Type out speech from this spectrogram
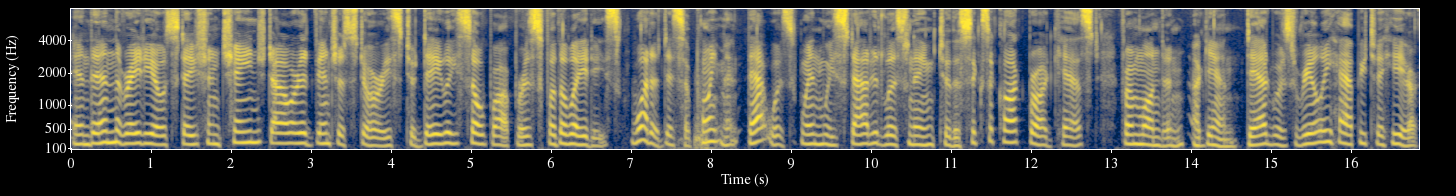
And then the radio station changed our adventure stories to daily soap operas for the ladies. What a disappointment! That was when we started listening to the six o'clock broadcast from London again. Dad was really happy to hear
